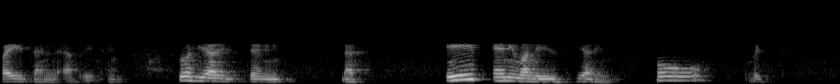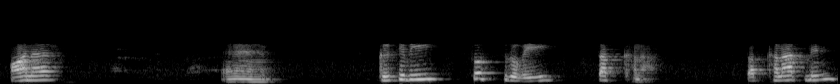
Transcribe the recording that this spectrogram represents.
faith and everything. So here here is telling that if anyone is hearing, so honor, uh, Kritivi Susruvi Tatkhanat. Tatkhanat means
